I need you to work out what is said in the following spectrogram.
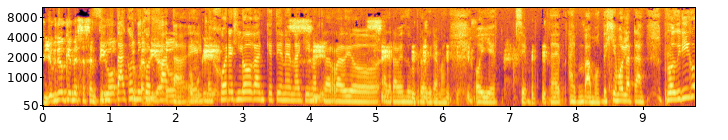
Yo creo que en ese sentido. Taco ni corbata, el mejor eslogan que tienen aquí en nuestra radio a través de un programa. Oye, sí, eh, vamos, dejémoslo atrás. Rodrigo,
